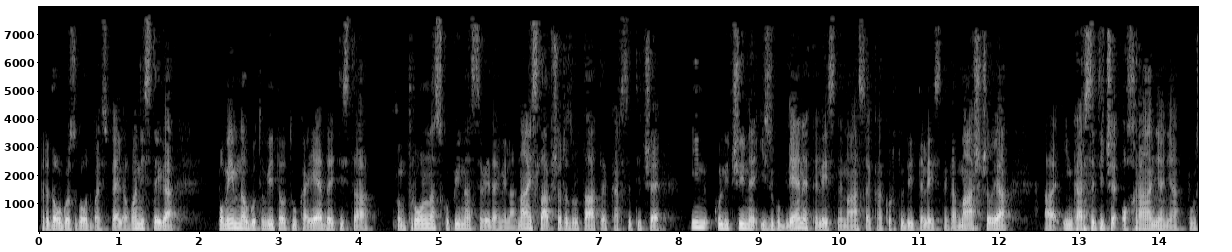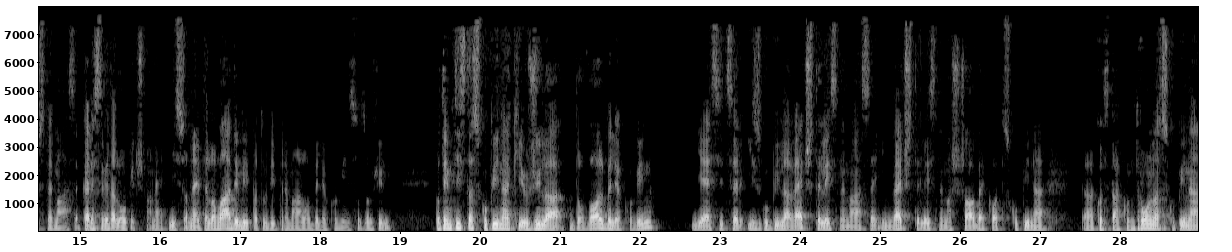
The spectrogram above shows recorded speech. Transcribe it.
predolgo zgodbo izpeljal ven iz tega, pomembna ugotovitev tukaj je, da je tista kontrolna skupina seveda imela najslabše rezultate, kar se tiče in količine izgubljene telesne mase, kakor tudi telesnega maščevja in kar se tiče ohranjanja puste mase, kar je seveda logično. Ne? Niso ne telovadili, pa tudi premalo beljakovin so zaužili. Potem tista skupina, ki je užila dovolj beljakovin, je sicer izgubila več telesne mase in več telesne maščobe kot, skupina, kot ta kontrolna skupina,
